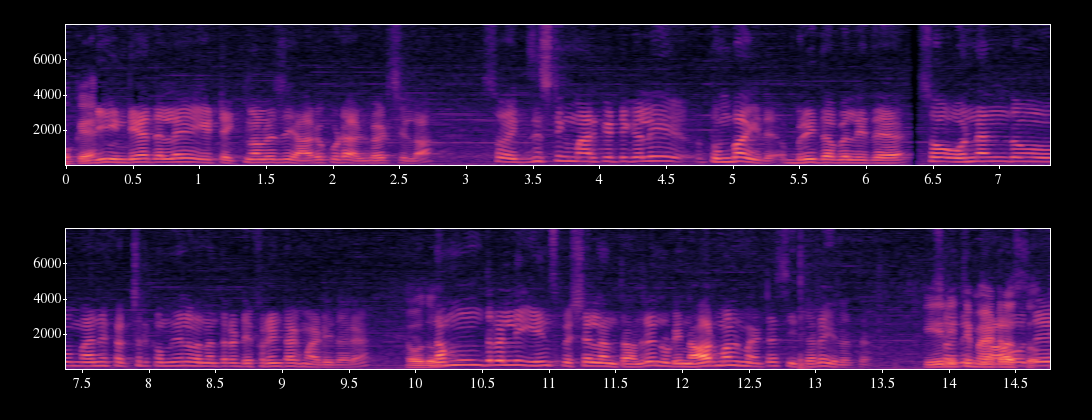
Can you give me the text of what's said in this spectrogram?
okay ಈ ಇಂಡಿಯಾದಲ್ಲೇ ಈ ಟೆಕ್ನಾಲಜಿ ಯಾರು ಕೂಡ ಅಳವಡಿಸಿಲ್ಲ. ಸೊ ಎಕ್ಸಿಸ್ಟಿಂಗ್ ಮಾರ್ಕೆಟಿಗಲ್ಲಿ ತುಂಬ ಇದೆ. ಬ್ರೀದಬಲ್ ಇದೆ. ಸೊ ಒಂದೊಂದು ಮ್ಯಾನುಫ್ಯಾಕ್ಚರ್ ಕಂಪ್ನಿಯಲ್ಲಿ ಒಂದೊಂಥರ ಡಿಫ್ರೆಂಟ್ ಆಗಿ ಮಾಡಿದ್ದಾರೆ. ನಮ್ದ್ರಲ್ಲಿ ಏನು ಸ್ಪೆಷಲ್ ಅಂತ ಅಂದ್ರೆ ನೋಡಿ ನಾರ್ಮಲ್ ಮ್ಯಾಟ್ರೆಸ್ ಈ ಥರ ಇರುತ್ತೆ. ಈ ರೀತಿ. ಯಾವುದೇ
